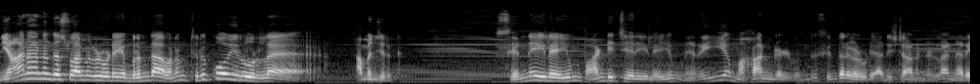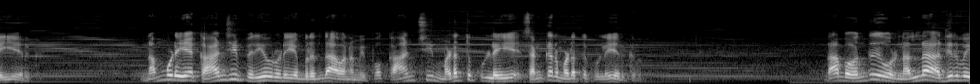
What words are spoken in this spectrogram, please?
ஞானானந்த சுவாமிகளுடைய பிருந்தாவனம் திருக்கோயிலூரில் அமைஞ்சிருக்கு. சென்னையிலேயும் பாண்டிச்சேரியிலேயும் நிறைய மகான்கள் வந்து சித்தர்களுடைய அதிஷ்டானங்கள்லாம் நிறைய இருக்கு. நம்முடைய காஞ்சி பெரியவருடைய பிருந்தாவனம் இப்போ காஞ்சி மடத்துக்குள்ளேயே சங்கர் மடத்துக்குள்ளேயே இருக்கிறது. நாம் வந்து ஒரு நல்ல அதிர்வை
